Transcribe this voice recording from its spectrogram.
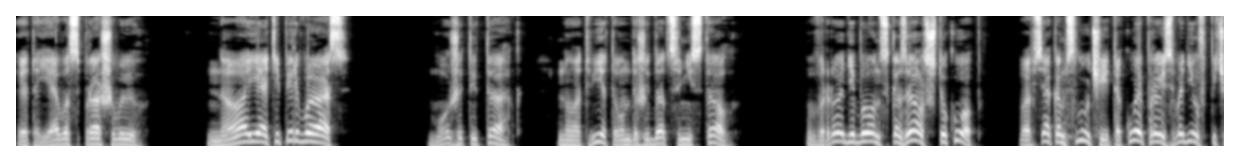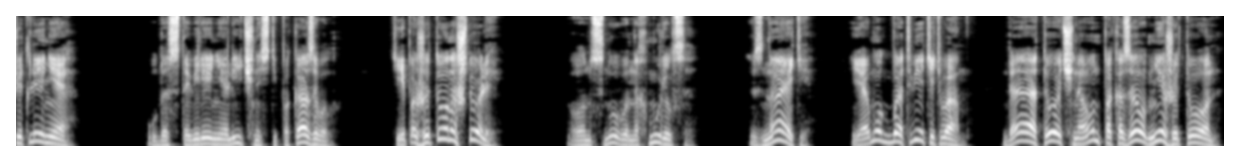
Это я вас спрашиваю. Ну, а я теперь вас. Может и так, но ответа он дожидаться не стал. Вроде бы он сказал, что коп. Во всяком случае, такое производил впечатление. Удостоверение личности показывал. Типа жетона, что ли? Он снова нахмурился. Знаете, я мог бы ответить вам. Да, точно, он показал мне жетон.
